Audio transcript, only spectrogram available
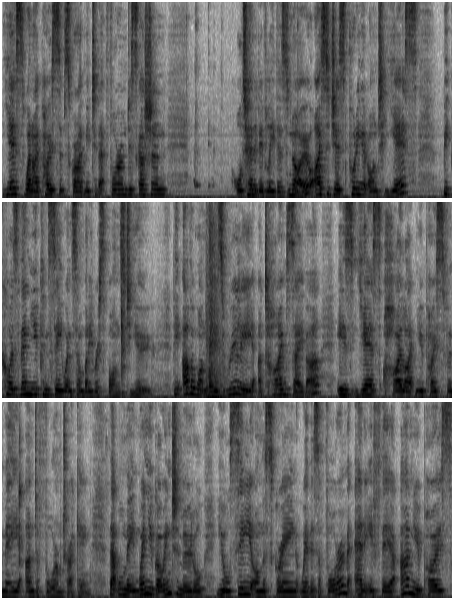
yes, when I post, subscribe me to that forum discussion. Alternatively, there's no. I suggest putting it on to yes because then you can see when somebody responds to you. The other one that is really a time saver is yes, highlight new posts for me under forum tracking. That will mean when you go into Moodle, you'll see on the screen where there's a forum and if there are new posts,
